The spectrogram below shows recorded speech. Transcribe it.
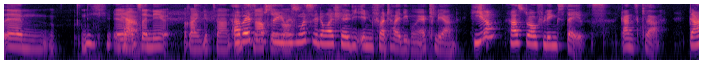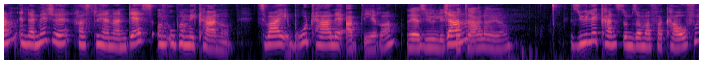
ähm, nicht. Er Ja. hat Sané reingetan. Aber jetzt musst du, Gnabry ich raus. muss dir mal schnell die Innenverteidigung erklären. Hier hast du auf links Davis, ganz klar. Dann in der Mitte hast du Hernandez und Upamecano. Zwei brutale Abwehrer. Ist Dann- brutaler, ja. Süle kannst du im Sommer verkaufen.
